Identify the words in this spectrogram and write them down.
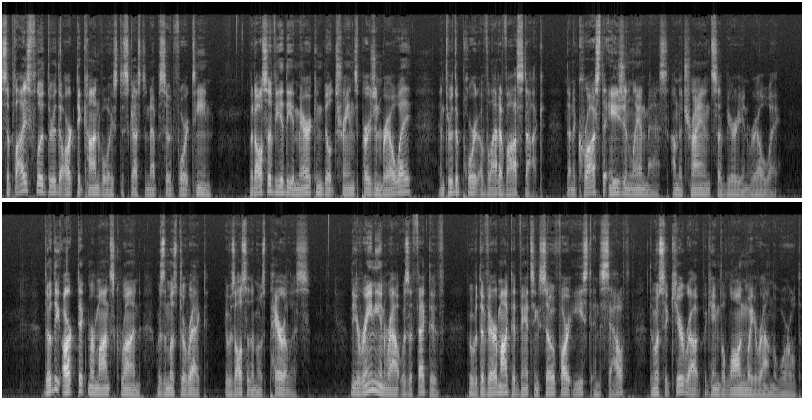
Supplies flowed through the Arctic convoys discussed in episode 14, but also via the American built Trans Persian Railway and through the port of Vladivostok, then across the Asian landmass on the Trans Siberian Railway. Though the Arctic Murmansk run was the most direct, it was also the most perilous. The Iranian route was effective, but with the Wehrmacht advancing so far east and south, the most secure route became the long way around the world.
